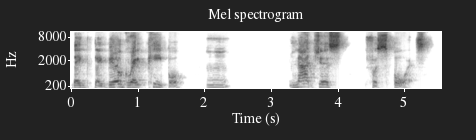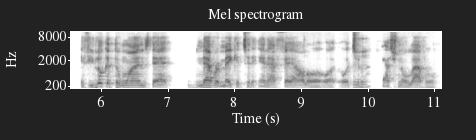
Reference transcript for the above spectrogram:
They they build great people. Mm-hmm not just for sports. If you look at the ones that never make it to the NFL or, or, or to mm-hmm. the professional level,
